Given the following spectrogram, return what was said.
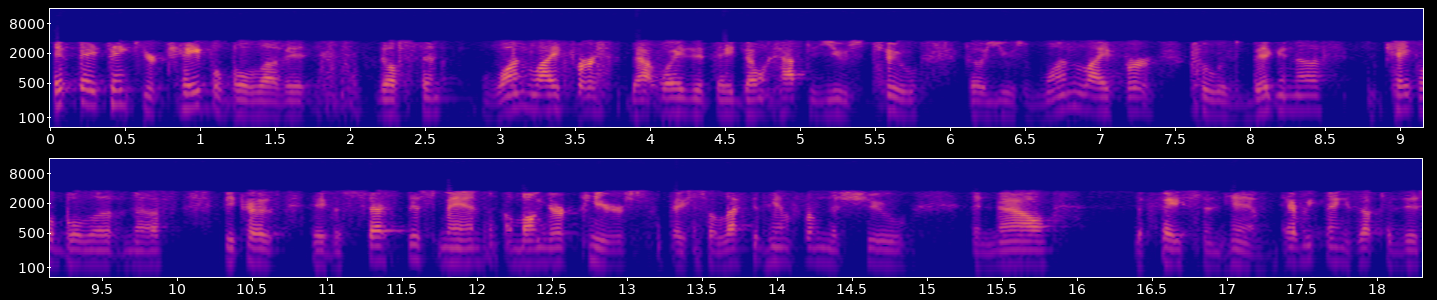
If they think you're capable of it, they'll send one lifer that way that they don't have to use two. They'll use one lifer who is big enough and capable enough because they've assessed this man among their peers. They selected him from the SHU, and now the faith in him. Everything's up to this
